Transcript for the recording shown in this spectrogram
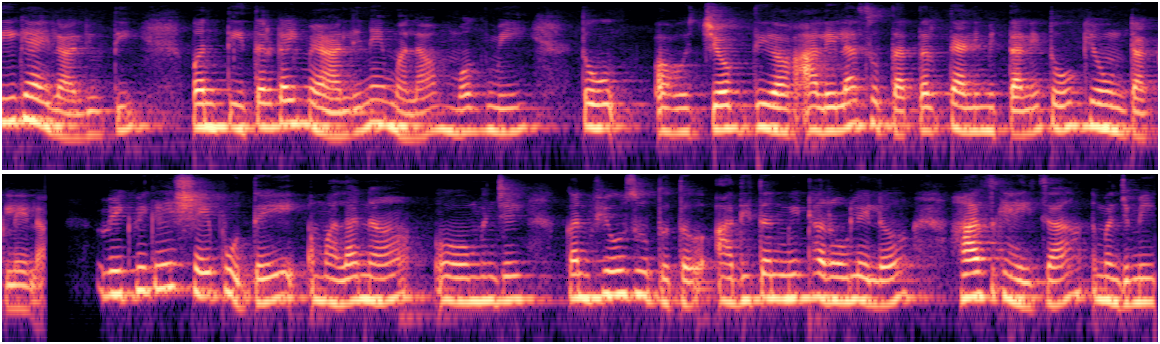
ती घ्यायला आली होती. पण ती तर काही मिळाली नाही मला. मग मी तो जग दि आलेलाच होता. तर त्यानिमित्ताने तो घेऊन टाकलेला. वेगवेगळे शेप होते. मला ना म्हणजे कन्फ्यूज होत होतं. आधी तर मी ठरवलेलं हाच घ्यायचा. म्हणजे मी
